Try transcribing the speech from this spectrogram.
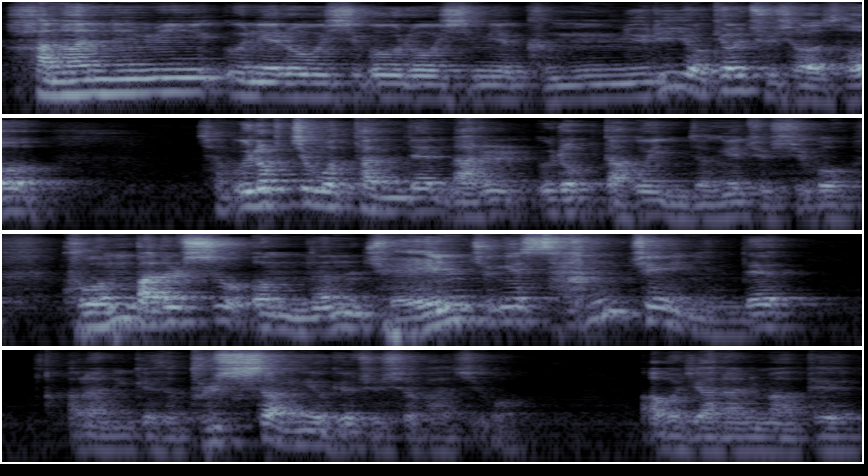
하나님이 은혜로우시고 의로우시며 긍휼히 여겨 주셔서 참 의롭지 못한데 나를 의롭다고 인정해 주시고 구원받을 수 없는 죄인 중에 상죄인인데 하나님께서 불쌍히 여겨 주셔가지고 아버지 하나님 앞에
